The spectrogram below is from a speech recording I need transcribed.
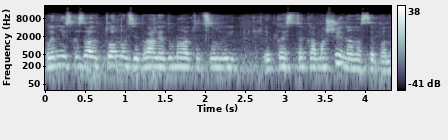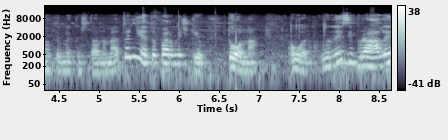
коли мені сказали, тону зібрали, я думала, то цілий якась така машина насипана тими каштанами. А то ні, то пару мішків, тона. От вони зібрали.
